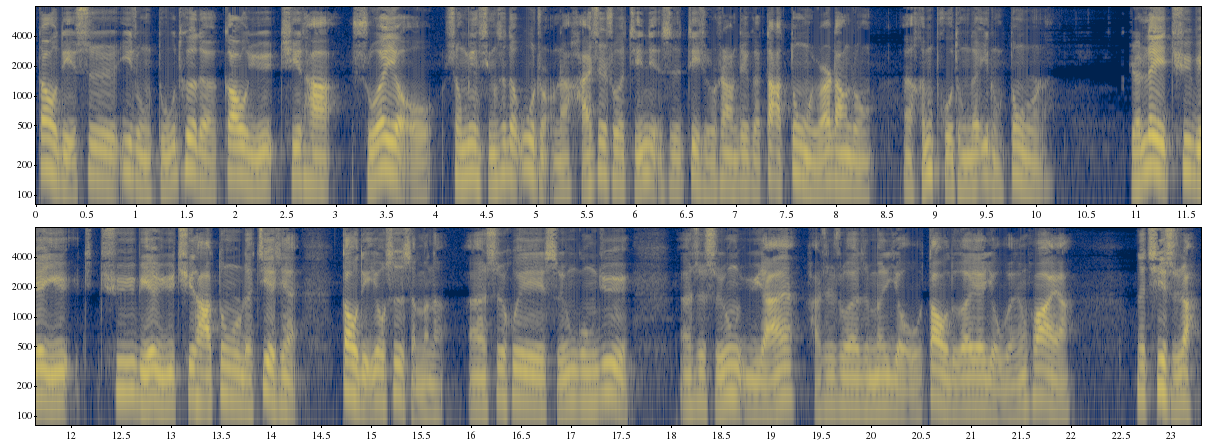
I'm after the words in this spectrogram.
到底是一种独特的高于其他所有生命形式的物种呢，还是说仅仅是地球上这个大动物园当中呃很普通的一种动物呢？人类区别于区别于其他动物的界限到底又是什么呢？呃，是会使用工具，呃，是使用语言，还是说什么有道德呀、有文化呀？那其实啊，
